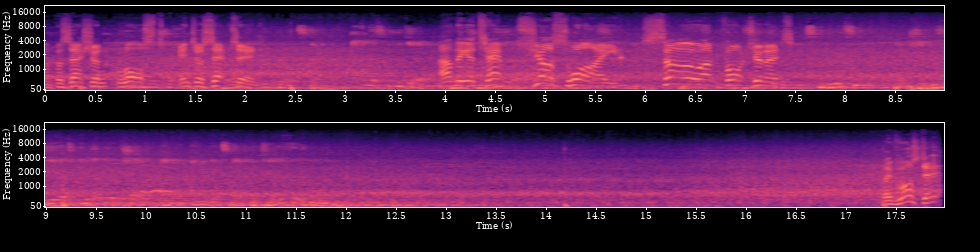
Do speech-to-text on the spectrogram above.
And possession lost, intercepted. And the attempt just wide. So unfortunate. They've lost it.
